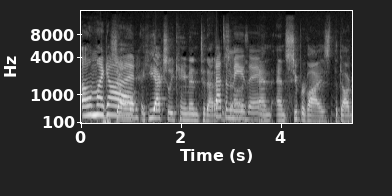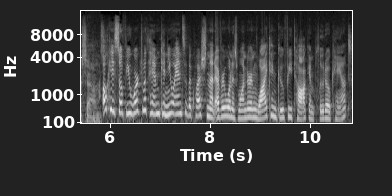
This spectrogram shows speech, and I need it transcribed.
Oh my god. So he actually came into that That's episode amazing. and and supervised the dog sounds. okay, so if you worked with him, can you answer the question that everyone is wondering why can Goofy talk and Pluto can't?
